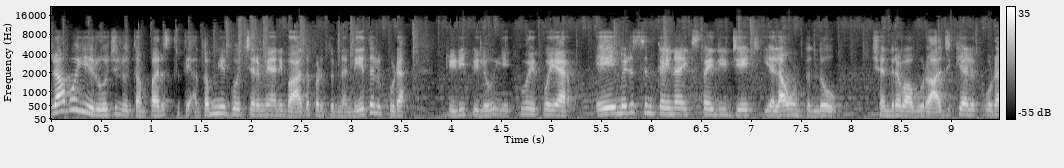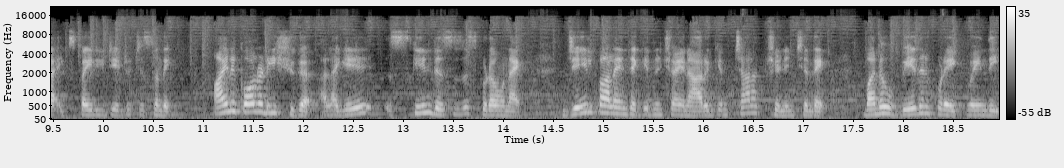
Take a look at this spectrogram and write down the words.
రాబోయే రోజులు తమ పరిస్థితి అగమ్య గోచరమే అని బాధపడుతున్న నేతలు కూడా టీడీపీలో ఎక్కువైపోయారు. ఏ మెడిసిన్కైనా ఎక్స్పైరీ డేట్ ఎలా ఉంటుందో చంద్రబాబు రాజకీయాలకు కూడా ఎక్స్పైరీ డేట్ వచ్చేస్తుంది. ఆయనకు ఆల్రెడీ షుగర్ అలాగే స్కిన్ డిసీజెస్ కూడా ఉన్నాయి. జైలు పాలైన దగ్గర నుంచి ఆయన ఆరోగ్యం చాలా క్షీణించింది. మనో వేదన కూడా ఎక్కువైంది.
